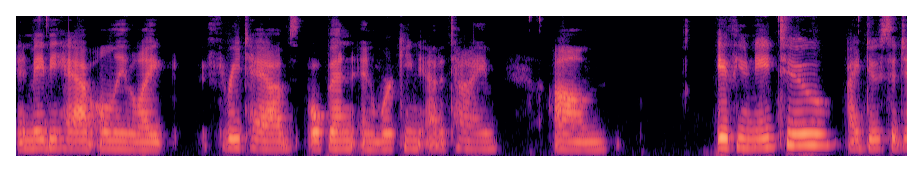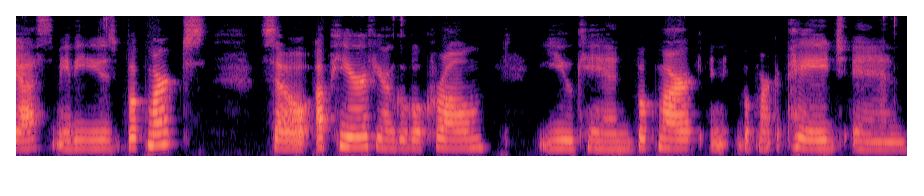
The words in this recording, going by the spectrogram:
and maybe have only like three tabs open and working at a time. Um, if you need to, I do suggest maybe use bookmarks. So up here, if you're in Google Chrome, you can bookmark and bookmark a page and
